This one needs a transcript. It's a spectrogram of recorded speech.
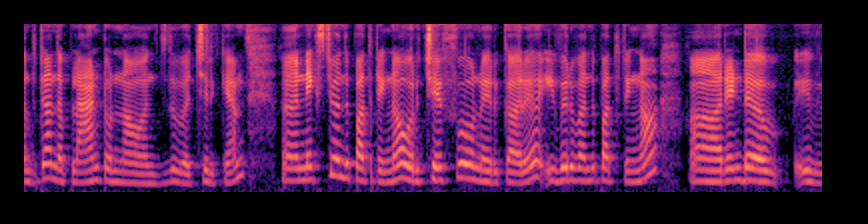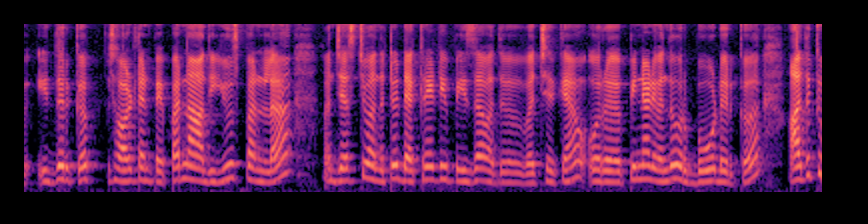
வந்துட்டு அந்த பிளான்ட் ஒன்று நான் வந்து வச்சுருக்கேன். நெக்ஸ்ட் வந்து பார்த்துட்டிங்கன்னா ஒரு செஃப் ஒன்று இருக்கார். இவர் வந்து பார்த்துட்டிங்கன்னா ரெண்டு இது இருக்குது சால்ட் அண்ட் பேப்பர் நான் அது யூஸ் பண்ணல. ஜஸ்ட் வந்துட்டு டெக்கரேட்டிவ் பீஸா வந்து வச்சுருக்கேன். ஒரு பின்னாடி வந்து ஒரு போர்டு இருக்குது அதுக்கு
